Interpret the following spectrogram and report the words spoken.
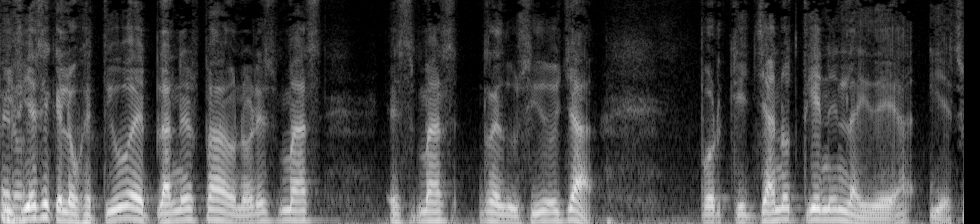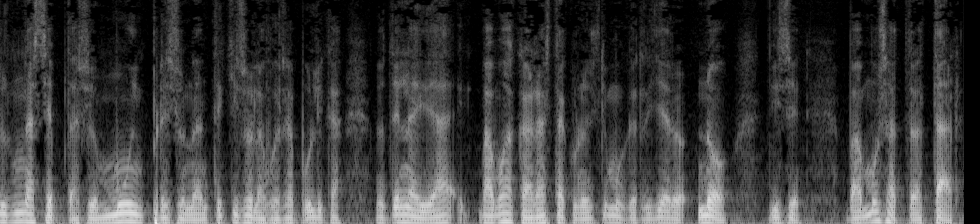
y fíjese que el objetivo del plan para honor es más, es más reducido ya porque ya no tienen la idea, y eso es una aceptación muy impresionante que hizo la fuerza pública, no tienen la idea, vamos a acabar hasta con el último guerrillero. No, dicen, vamos a tratar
